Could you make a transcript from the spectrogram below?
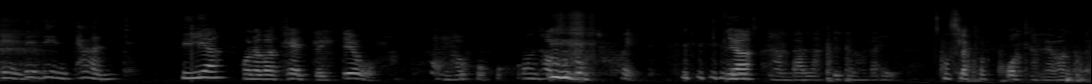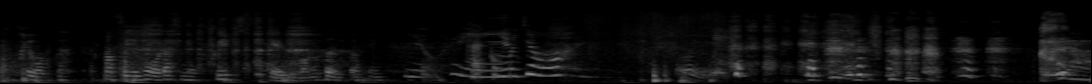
Är det din tant? Vilja? Hon har varit helt bedårad. Hon har stått själv Ja, utan ballast, utan att hålla i sig. hon släpper. Åtta månader. Jag tror inte. Man får ju vara där som ett skyddshelgon runt omkring. Här kommer jag. Ja.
